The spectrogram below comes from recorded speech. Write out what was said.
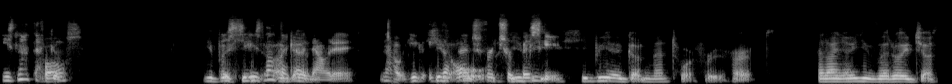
he's not that. Yeah, good. but He's, he's not that again, good nowadays. No, he he he's got benched for old. He'd be- Trubisky. He'd be, a good mentor for Hurts. And I know you literally just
